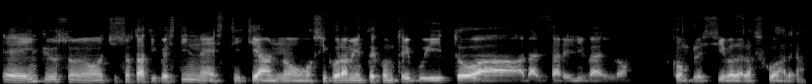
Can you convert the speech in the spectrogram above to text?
e in più sono, ci sono stati questi innesti che hanno sicuramente contribuito a, ad alzare il livello complessivo della squadra.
